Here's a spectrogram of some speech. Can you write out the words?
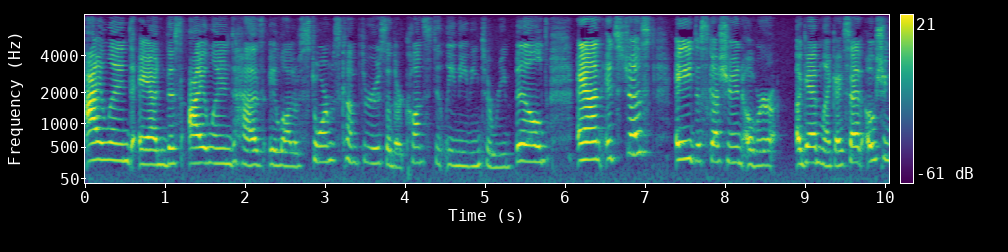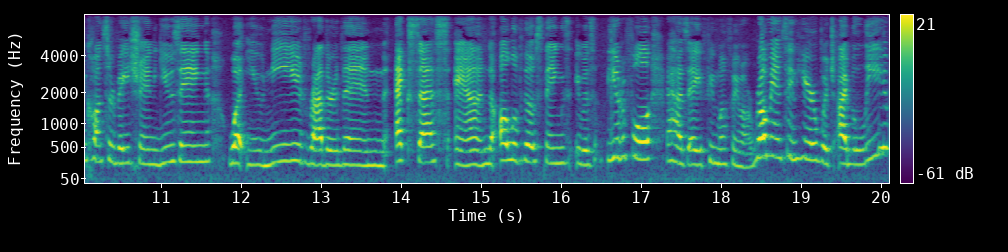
island, and this island has a lot of storms come through, so they're constantly needing to rebuild. And it's just a discussion over again, like I said, ocean conservation, using what you need rather than excess and all of those things. It was beautiful. It has a female-female romance in here, which I believe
